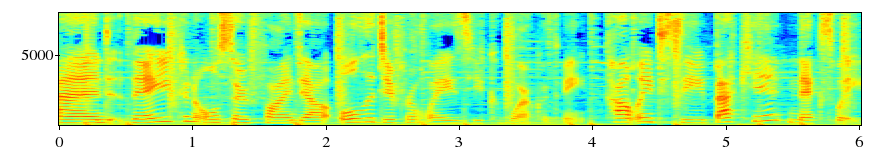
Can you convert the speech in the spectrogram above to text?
and there you can also find out all the different ways you can work with me. Can't wait to see you back here next week.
